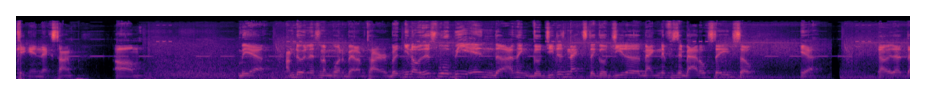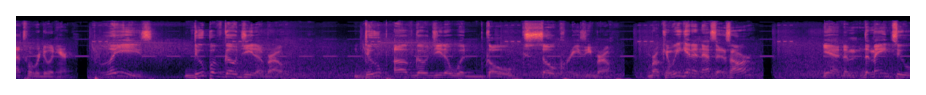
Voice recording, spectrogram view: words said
kick in next time. Um, but yeah, I'm doing this and I'm going to bed. I'm tired. But you know, this will be in the I think Gogeta's next, the Gogeta Magnificent Battle stage. So yeah, no, that, that's what we're doing here. Please, dupe of Gogeta, bro. Dupe of Gogeta would go so crazy, bro. Bro, can we get an SSR? Yeah, the, the main two,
